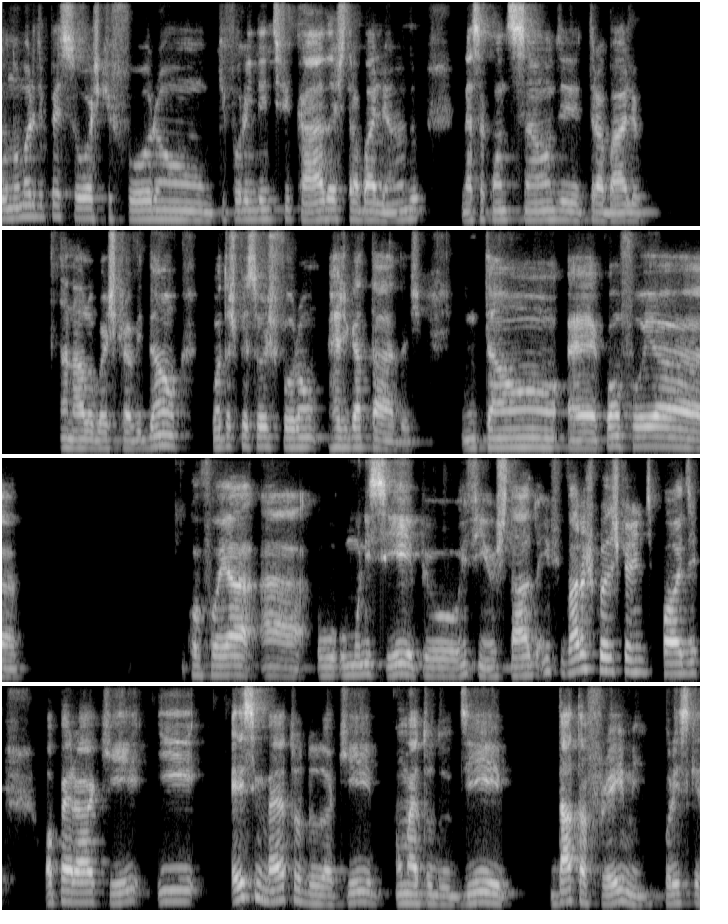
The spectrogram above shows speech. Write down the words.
o número de pessoas que foram, que foram identificadas trabalhando nessa condição de trabalho análogo à escravidão, quantas pessoas foram resgatadas. Então, é, qual foi a qual foi a, a o, o, município, enfim, o estado, enfim, várias coisas que a gente pode operar aqui e esse método aqui, um método de data frame, por isso que,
